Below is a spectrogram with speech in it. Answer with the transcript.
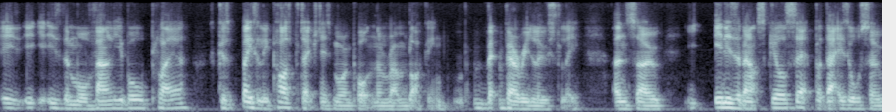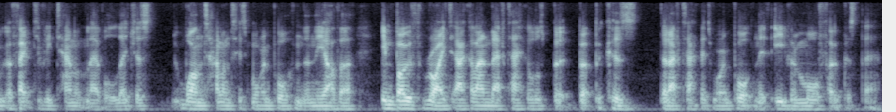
is, is the more valuable player because basically pass protection is more important than run blocking very loosely. And so it is about skill set but that is also effectively talent level. They're just one talent is more important than the other in both right tackle and left tackles but but because the left tackle is more important it's even more focused there.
